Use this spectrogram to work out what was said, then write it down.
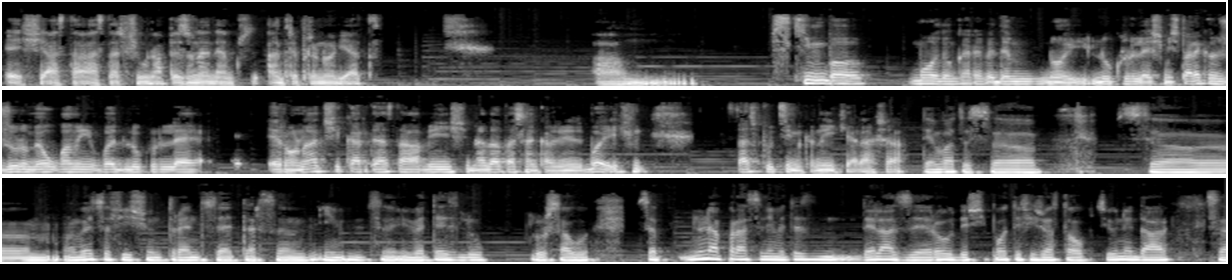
E, și asta, asta ar fi una pe zona de antreprenoriat. Um, schimbă modul în care vedem noi lucrurile și mi se pare că în jurul meu oamenii văd lucrurile eronat și cartea asta a venit și mi-a dat așa în cap și băi, stați puțin că nu e chiar așa. Te învață să, să înveți să fii și un trendsetter, să, să inventezi lucruri sau să nu neapărat să le inventezi de la zero, deși poate fi și asta o opțiune, dar să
